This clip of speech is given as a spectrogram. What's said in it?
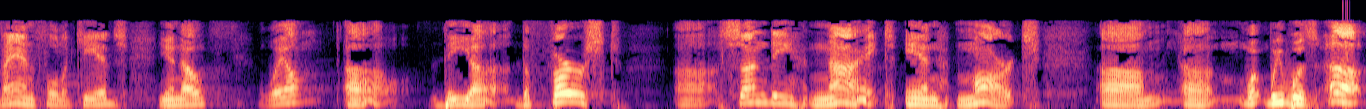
van full of kids. You know, well, uh, the uh, the first uh, Sunday night in March, um, uh, we was up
